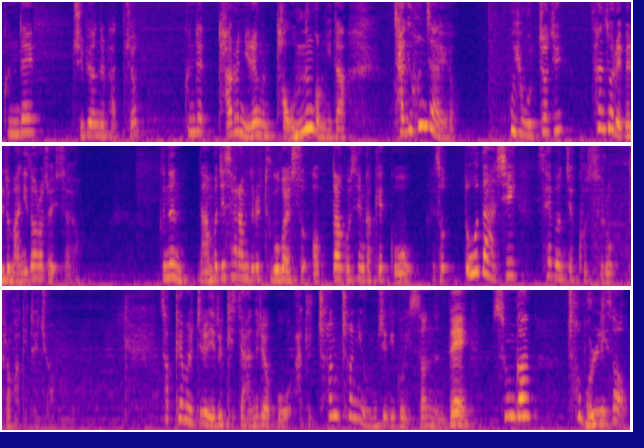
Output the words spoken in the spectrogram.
근데 주변을 봤죠? 근데 다른 일행은 다 없는 겁니다. 자기 혼자예요. 어, 이거 어쩌지? 산소 레벨도 많이 떨어져 있어요. 그는 나머지 사람들을 두고 갈 수 없다고 생각했고, 그래서 또다시 세 번째 코스로 들어가게 되죠. 석회 물질을 일으키지 않으려고 아주 천천히 움직이고 있었는데, 순간 저 멀리서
